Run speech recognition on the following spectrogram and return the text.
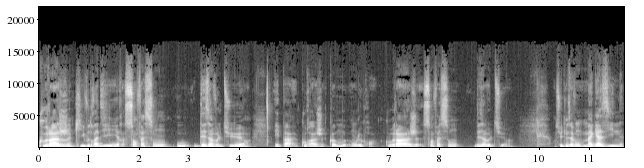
Courage, qui voudra dire sans façon ou désinvolture, et pas courage comme on le croit. Courage, sans façon, désinvolture. Ensuite, nous avons magazine.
